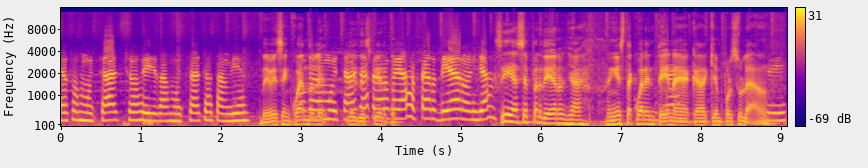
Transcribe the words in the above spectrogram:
esos muchachos y las muchachas también. De vez en cuando Aunque las les muchachas creo que ya se perdieron ya. Sí, ya se perdieron ya. En esta cuarentena, ya cada quien por su lado. Sí,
